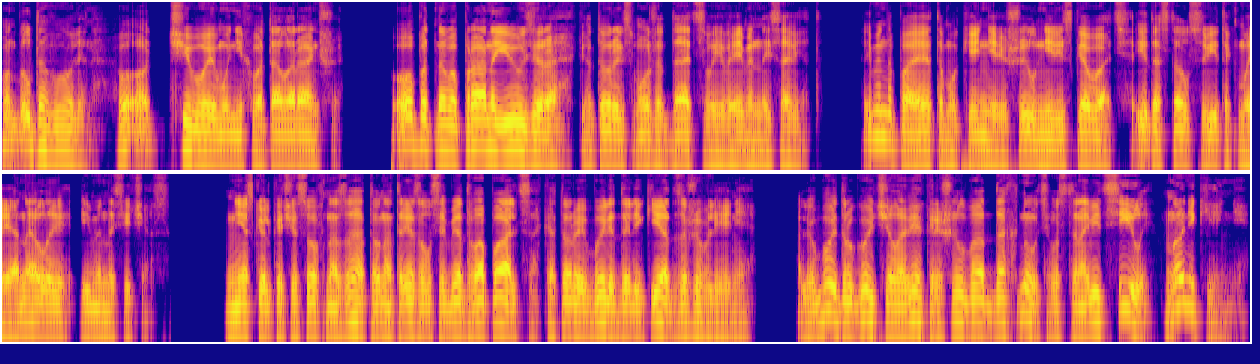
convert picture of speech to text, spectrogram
Он был доволен. Вот чего ему не хватало раньше. Опытного прана-юзера, который сможет дать своевременный совет. Именно поэтому Кенни решил не рисковать и достал свиток Марианеллы именно сейчас. Несколько часов назад он отрезал себе два пальца, которые были далеки от заживления. Любой другой человек решил бы отдохнуть, восстановить силы, но не Кенни.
